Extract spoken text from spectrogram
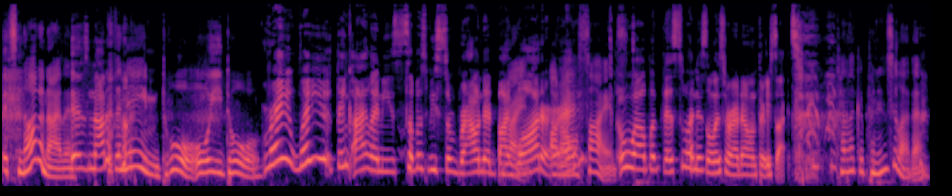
It's not an island. It's not the name Do, Oi Do. Right? When you think island, you're supposed to be surrounded by Right, water, on all right? sides. Well, but this one is only surrounded on three sides. Kind of like a peninsula then.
